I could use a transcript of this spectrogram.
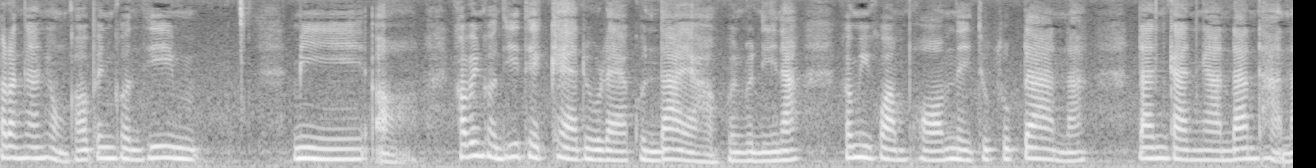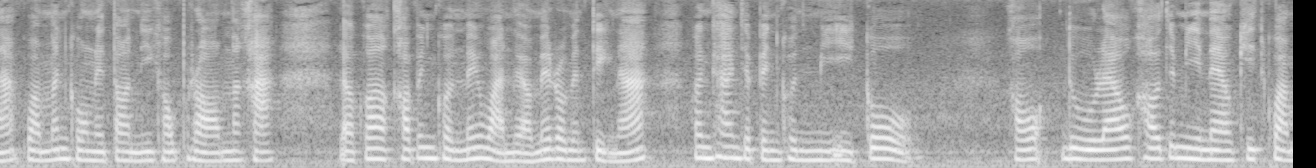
พลังงานของเขาเป็นคนที่มีเออ เขาเป็นคนที่เทคแคร์ดูแลคุณได้อะค่ะคนคนนี้นะเขามีความพร้อมในทุกๆด้านนะ ด้านการงานด้านฐานะความมั่นคงในตอนนี้เขาพร้อมนะคะ แล้วก็เขาเป็นคนไม่หวานแหววไม่โรแมนติกนะ ค่อนข้างจะเป็นคนมีอีโก้เขาดูแล้วเขาจะมีแนวคิดความ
